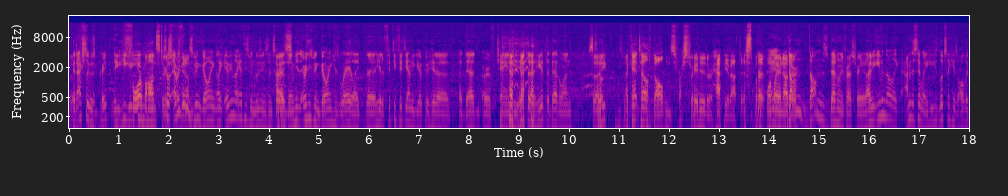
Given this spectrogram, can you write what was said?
So It actually was great. He, he, four he- monsters. So for everything's him. been going like even though Anthony's been losing his So entire game, he's, everything's been going his way. Like the he had a 50-50 on the Yoku, hit a, a dead or a chain. he hit the he hit the dead one. So, he, I can't tell if Dalton's frustrated or happy about this, but No, one way or eh, another, Dalton, Dalton's definitely frustrated. I mean, even though like I'm the same way. He looks like he has all the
